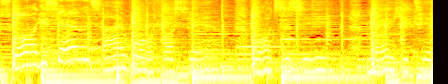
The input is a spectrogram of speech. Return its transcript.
所以现在我发现我自己每一天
